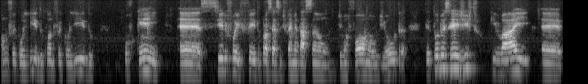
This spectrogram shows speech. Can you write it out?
como foi colhido, quando foi colhido, por quem, é, se ele foi feito o processo de fermentação de uma forma ou de outra, ter todo esse registro que vai é,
